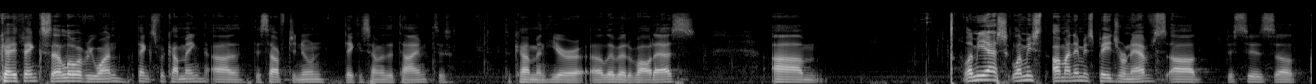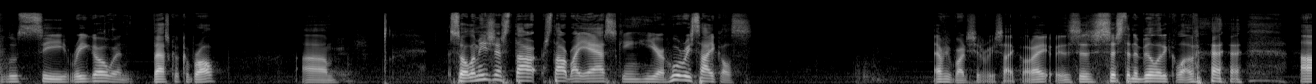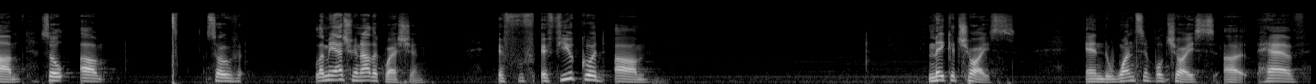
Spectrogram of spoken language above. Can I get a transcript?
Okay, thanks. Hello, everyone. Thanks for coming uh, this afternoon, taking some of the time to, to come and hear a little bit about us. Um, let me ask, let me, uh, my name is Pedro Neves. Uh, this is uh, Lucy Rigo and Vasco Cabral. Um, so let me just start, start by asking here, who recycles? Everybody should recycle, right? This is a sustainability club. um, so, um, so let me ask you another question. If, if you could um, make a choice, and one simple choice uh, have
